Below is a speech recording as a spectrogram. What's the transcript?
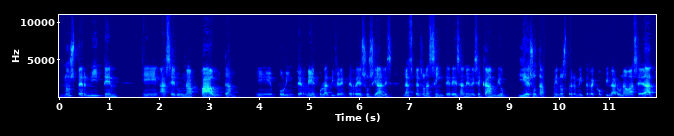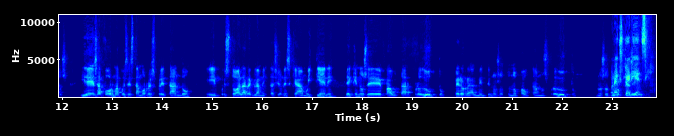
nos permiten eh, hacer una pauta eh, por internet, por las diferentes redes sociales, las personas se interesan en ese cambio y eso también nos permite recopilar una base de datos. Y de esa forma, pues estamos respetando eh, pues todas las reglamentaciones que AMOY tiene de que no se debe pautar producto, pero realmente nosotros no pautamos producto. Nosotros una experiencia.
